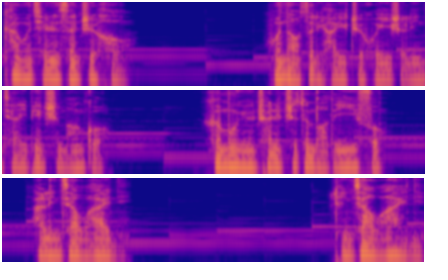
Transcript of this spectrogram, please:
看完《前任三》之后，我脑子里还一直回忆着林佳一边吃芒果，和孟云穿着至尊宝的衣服，喊“林佳我爱你”。林佳，我爱你。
